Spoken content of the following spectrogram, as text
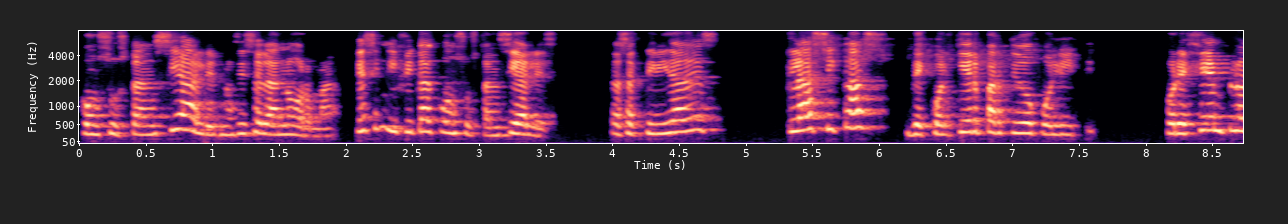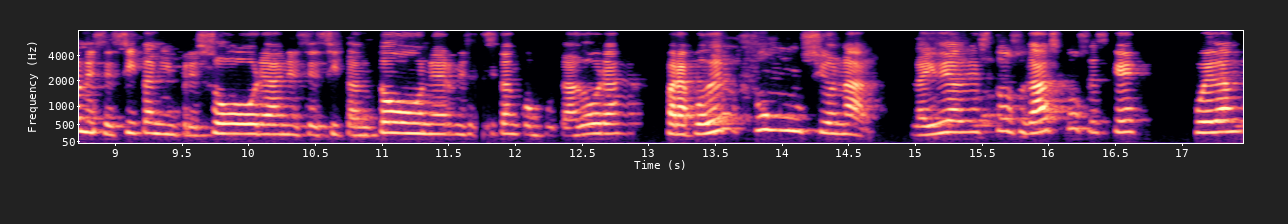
consustanciales, nos dice la norma. ¿Qué significa consustanciales? Las actividades clásicas de cualquier partido político. Por ejemplo, necesitan impresora, necesitan toner, necesitan computadora para poder funcionar. La idea de estos gastos es que puedan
